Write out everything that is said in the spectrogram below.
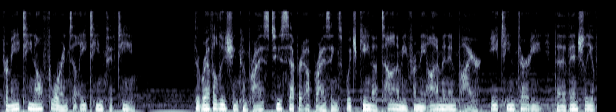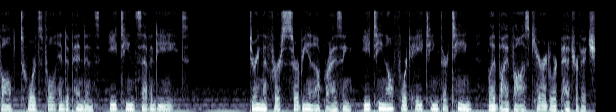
from 1804 until 1815. The revolution comprised two separate uprisings which gained autonomy from the Ottoman Empire, 1830, that eventually evolved towards full independence, 1878. During the First Serbian Uprising, 1804 to 1813, led by Vaz Karađorđe Petrović,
